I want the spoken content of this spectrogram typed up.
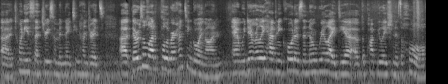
uh, 20th century, so mid 1900s, uh, there was a lot of polar bear hunting going on, and we didn't really have any quotas and no real idea of the population as a whole.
